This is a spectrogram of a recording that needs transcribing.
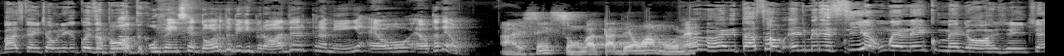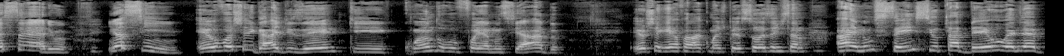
basicamente a única coisa boa Não, do. O vencedor do Big Brother, pra mim, é o, é o Tadeu. Ai, sem som. Tadeu é um amor, né? Aham, ele tá sal... Ele merecia um elenco melhor, gente. É sério. E assim, eu vou chegar e dizer que quando foi anunciado, eu cheguei a falar com umas pessoas e eles disseram: Ai, não sei se o Tadeu ele é,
